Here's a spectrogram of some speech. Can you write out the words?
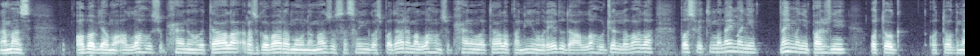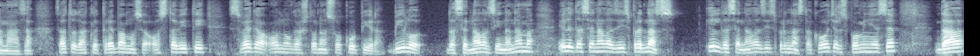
namaz obavljamo Allahu subhanahu wa ta'ala, razgovaramo u namazu sa svojim gospodarem Allahom subhanahu wa ta'ala, pa nije u redu da Allahu dželle posvetimo najmanje, najmanje pažnje od tog od tog namaza. Zato dakle trebamo se ostaviti svega onoga što nas okupira. Bilo da se nalazi na nama ili da se nalazi ispred nas. Ili da se nalazi ispred nas. Također spominje se da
